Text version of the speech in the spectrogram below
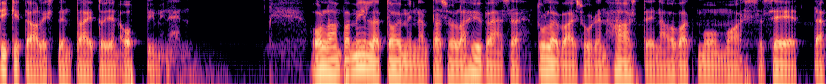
digitaalisten taitojen oppiminen. Ollaanpa millä toiminnan tasolla hyvänsä, tulevaisuuden haasteina ovat muun muassa se, että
